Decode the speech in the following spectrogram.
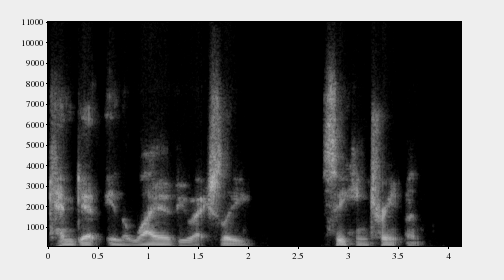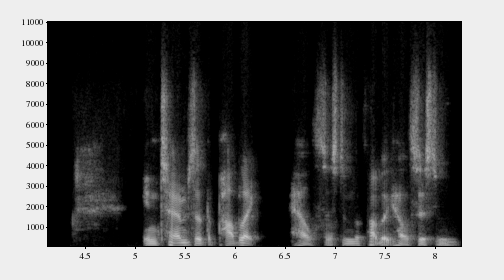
can get in the way of you actually seeking treatment. In terms of the public health system, the public health system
